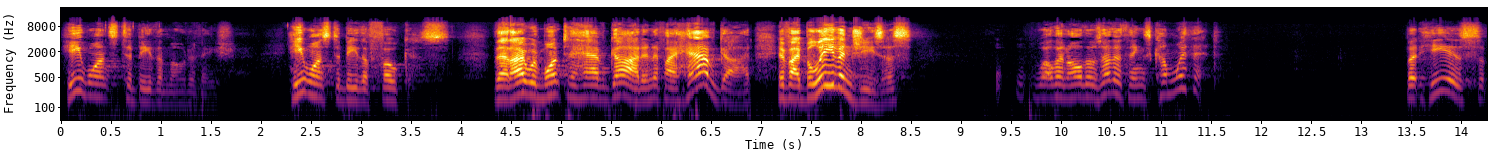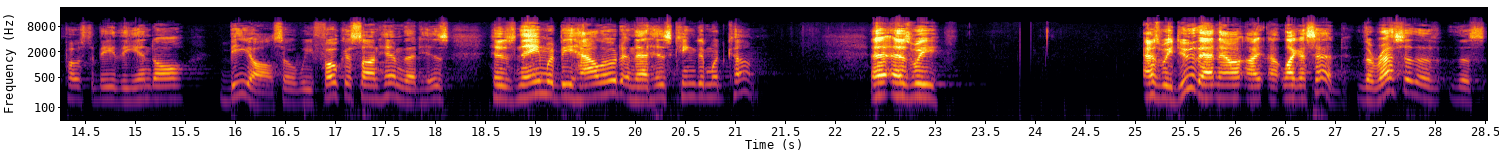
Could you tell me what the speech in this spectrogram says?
He wants to be the motivation. He wants to be the focus. That I would want to have God. And if I have God, if I believe in Jesus, well, then all those other things come with it. But He is supposed to be the end all, be all. So we focus on Him, that His, His name would be hallowed and that His kingdom would come. As we as we do that, now, I, like I said, the rest of the, this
